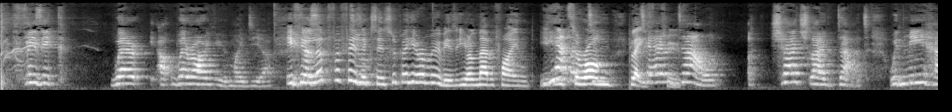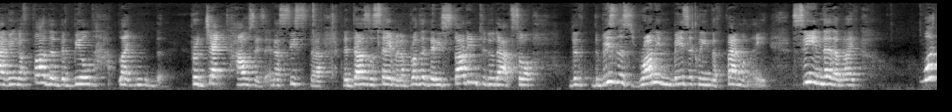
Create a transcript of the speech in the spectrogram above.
Physic. Where uh, where are you, my dear? If you look for to- physics in superhero movies, you'll never find. Yeah, it's the wrong to place Tear to. down church like that with me having a father that build like project houses and a sister that does the same and a brother that is starting to do that. So the the business running basically in the family. Seeing that, I'm like, what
